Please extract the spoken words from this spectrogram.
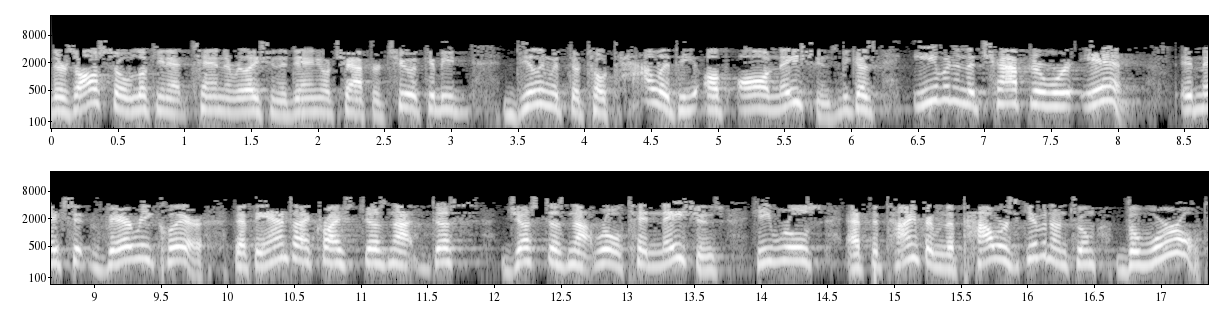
there's also looking at 10 in relation to Daniel chapter 2. It could be dealing with the totality of all nations because even in the chapter we're in, it makes it very clear that the Antichrist does not just, just does not rule 10 nations, he rules at the time frame, the powers given unto him, the world.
